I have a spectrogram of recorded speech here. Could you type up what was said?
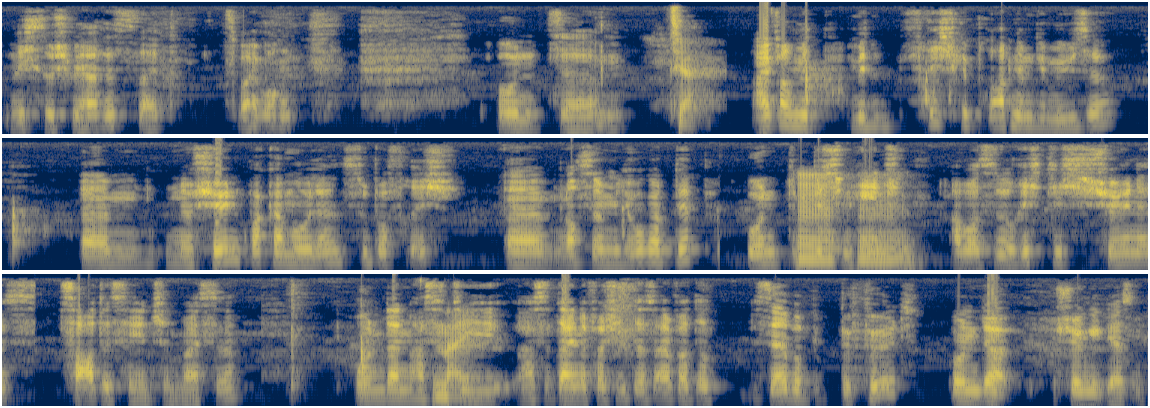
nicht so schwer ist, seit zwei Wochen. Und ähm, Tja, Einfach mit, mit frisch gebratenem Gemüse, ähm, eine schöne Guacamole, super frisch, ähm, noch so ein Joghurt-Dip und ein Mhm. bisschen Hähnchen. Aber so richtig schönes, zartes Hähnchen, weißt du? Und dann hast du Nein. die, hast du deine Fajitas einfach dort selber be- befüllt und ja, schön gegessen.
